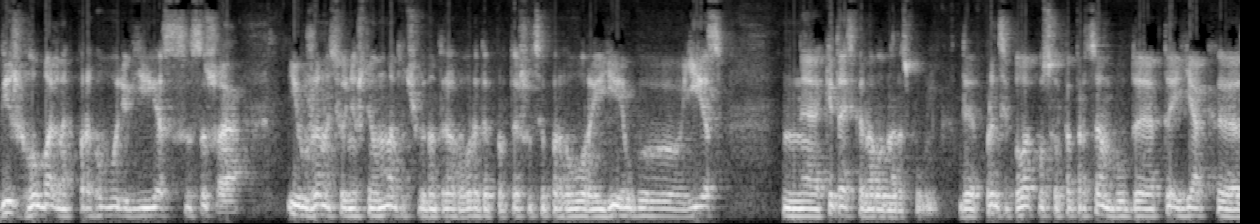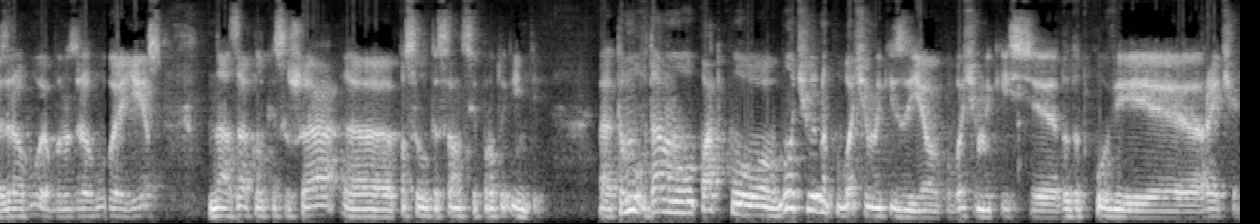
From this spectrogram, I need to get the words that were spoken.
більш глобальних переговорів ЄС США. І вже на сьогоднішній момент очевидно треба говорити про те, що це переговори є єС Китайська Народна Республіка, де в принципі лакмусовим папірцем буде те, як е, зреагує або не зреагує ЄС на заклики США е, посилити санкції проти Індії. Е, Тому в даному випадку ми очевидно побачимо якісь заяви, побачимо якісь е, додаткові е, речі.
